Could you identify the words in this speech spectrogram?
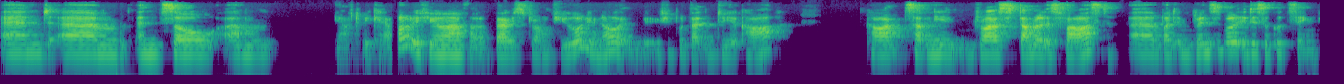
and um and so um you have to be careful. If you have a very strong fuel you know if you put that into your car car suddenly drives double as fast. Uh, but in principle it is a good thing.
